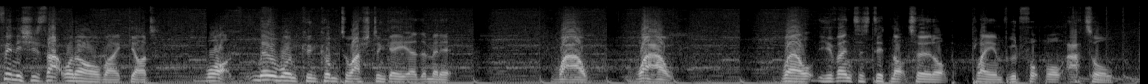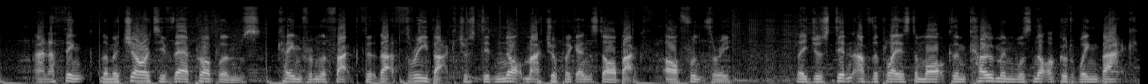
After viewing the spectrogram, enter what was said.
finishes that one. Oh my god. What? No one can come to Ashton Gate at the minute. Wow. Wow. Well, Juventus did not turn up playing good football at all. And I think the majority of their problems came from the fact that that three back just did not match up against our back, our front three. They just didn't have the players to mark them. Coman was not a good wing back.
